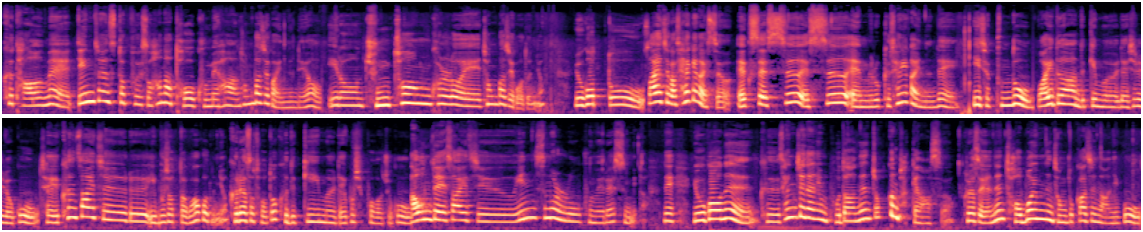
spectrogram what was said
그 다음에 띵즈앤스터프에서 하나 더 구매한 청바지가 있는데요. 이런 중청 컬러의 청바지거든요. 이것도 사이즈가 3개가 있어요. XS, S, M 이렇게 3개가 있는데 이 제품도 와이드한 느낌을 내시려고 제일 큰 사이즈를 입으셨다고 하거든요. 그래서 저도 그 느낌을 내고 싶어가지고 가운데 사이즈인 스몰로 구매를 했습니다. 근데 이거는 그 생지 데님보다는 조금 작게 나왔어요. 그래서 얘는 접어 입는 정도까지는 아니고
